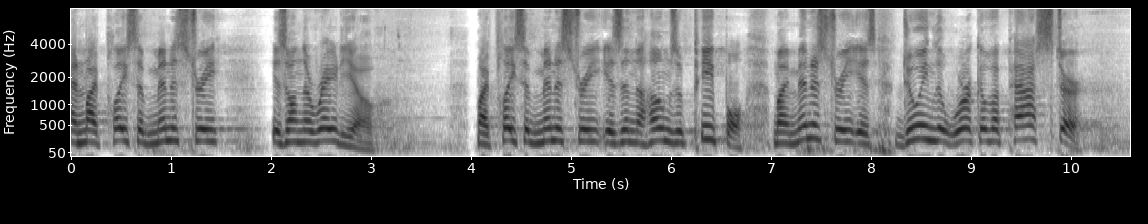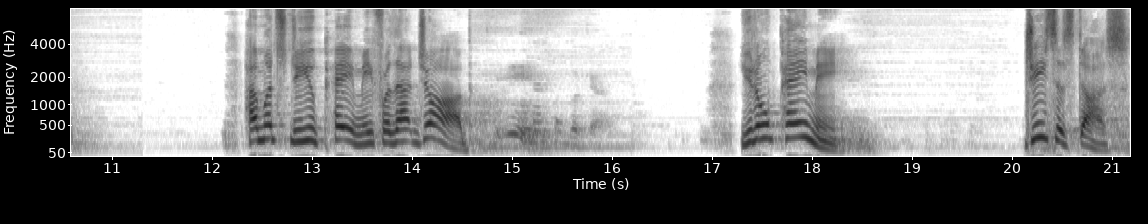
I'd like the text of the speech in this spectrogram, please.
and my place of ministry is on the radio. My place of ministry is in the homes of people. My ministry is doing the work of a pastor. How much do you pay me for that job? You don't pay me. Jesus does.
